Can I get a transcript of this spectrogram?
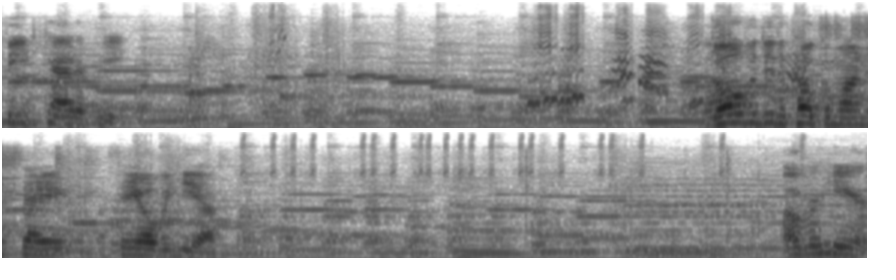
Feed Caterpie. Go over to the Pokemon and say, say over here. Over here.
